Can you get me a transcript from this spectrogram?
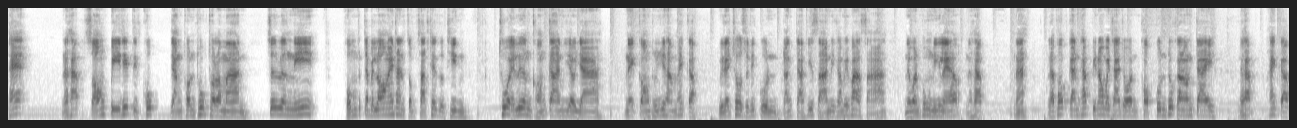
แพะนะครับสองปีที่ติดคุกอย่างทนทุกข์ทรมาน ซึ่งเรื่องนี้ ผมจะไปร้องให้ท่านสมศักดิ์เทพสุทิน ช่วยเรื่องของการเยียวยา ในกองทุนยุติธรรมให้กับวิรโชติสุริกุล หลังจากที่ศาลมีคำพิพากษาในวันพรุ่งนี้แล้วนะครับนะแล้วพบกันครับพี่น้องประชาชนขอบคุณทุกกำลังใจนะครับ ให้กับ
